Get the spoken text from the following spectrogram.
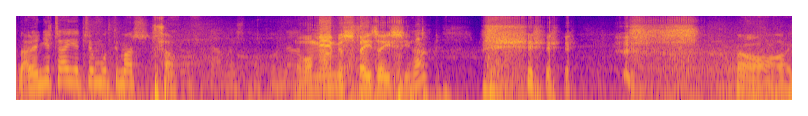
No ale nie czaję, czemu ty masz... Co? Zostałeś pokonany. No bo miałem już Fejja i Shina? Oj.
